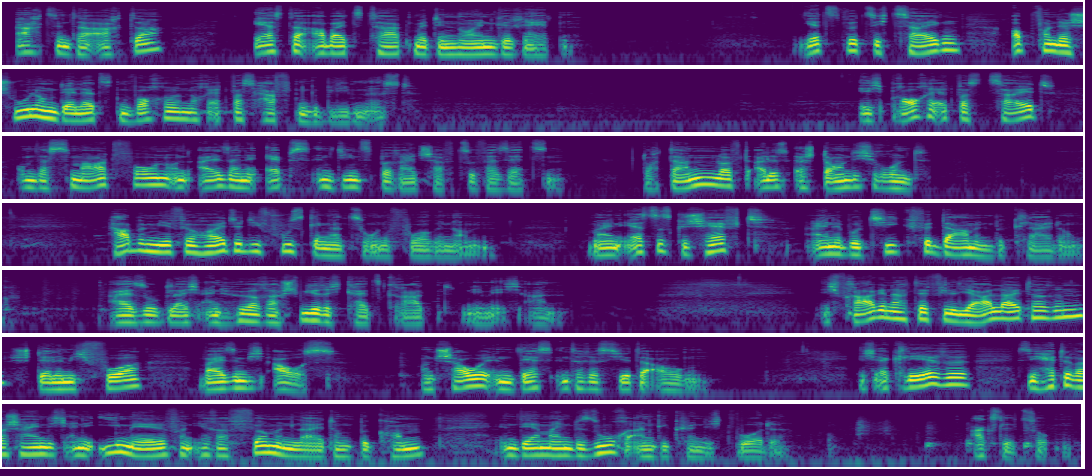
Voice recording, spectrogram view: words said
18.08. Erster Arbeitstag mit den neuen Geräten. Jetzt wird sich zeigen, ob von der Schulung der letzten Woche noch etwas haften geblieben ist. Ich brauche etwas Zeit, um das Smartphone und all seine Apps in Dienstbereitschaft zu versetzen. Doch dann läuft alles erstaunlich rund. Habe mir für heute die Fußgängerzone vorgenommen. Mein erstes Geschäft, eine Boutique für Damenbekleidung also gleich ein höherer Schwierigkeitsgrad, nehme ich an. Ich frage nach der Filialleiterin, stelle mich vor, weise mich aus und schaue in desinteressierte Augen. Ich erkläre, sie hätte wahrscheinlich eine E-Mail von ihrer Firmenleitung bekommen, in der mein Besuch angekündigt wurde. Achselzucken.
